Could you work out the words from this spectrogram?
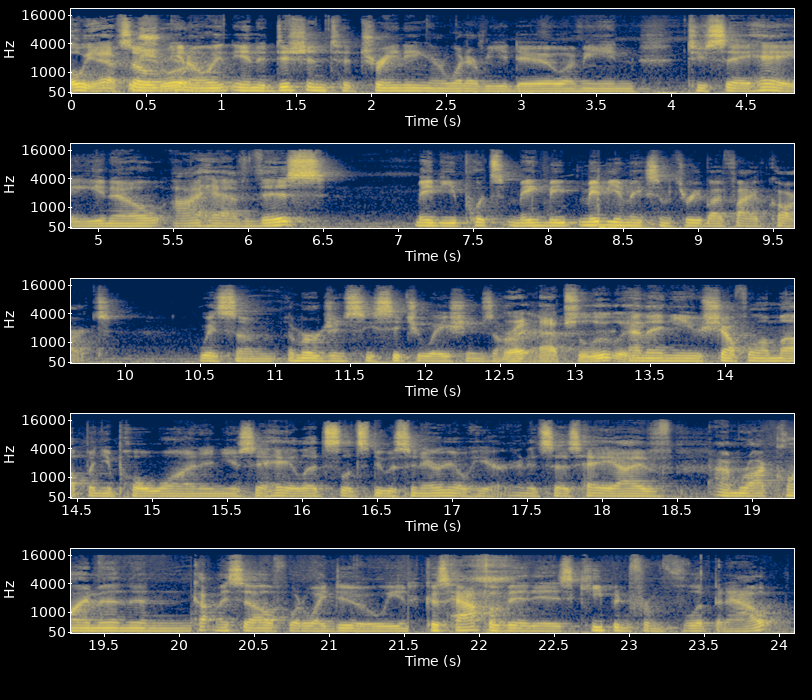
Oh yeah, for So sure. you know, in, in addition to training or whatever you do, I mean, to say, hey, you know, I have this. Maybe you put maybe maybe you make some three by five cards with some emergency situations on right? them. Absolutely. and then you shuffle them up and you pull one and you say hey let's let's do a scenario here and it says hey i've i'm rock climbing and cut myself what do i do because half of it is keeping from flipping out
